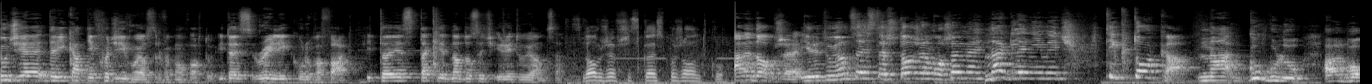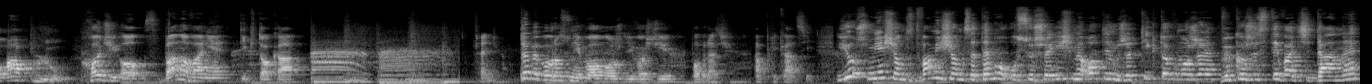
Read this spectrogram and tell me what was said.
ludzie delikatnie wchodzili w moją strefę komfortu. I to jest really kurwa fakt. I to jest takie no dosyć irytujące. Dobrze, wszystko jest w porządku. Ale dobrze, irytujące jest też to, że możemy nagle nie mieć TikToka na Google'u albo Apple'u. Chodzi o zbanowanie TikToka. Żeby po prostu nie było możliwości pobrać aplikacji. Już miesiąc, dwa miesiące temu usłyszeliśmy o tym, że TikTok może wykorzystywać dane,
